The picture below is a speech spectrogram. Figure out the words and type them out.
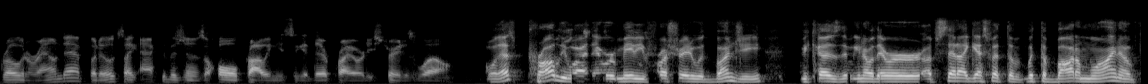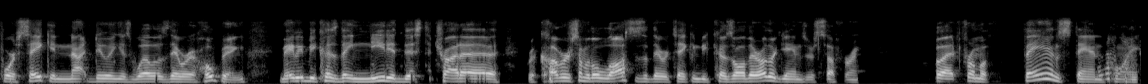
throw it around at, but it looks like Activision as a whole probably needs to get their priorities straight as well. Well, that's probably why they were maybe frustrated with Bungie because you know they were upset, I guess, with the with the bottom line of Forsaken not doing as well as they were hoping. Maybe because they needed this to try to recover some of the losses that they were taking because all their other games are suffering. But from a fan standpoint,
